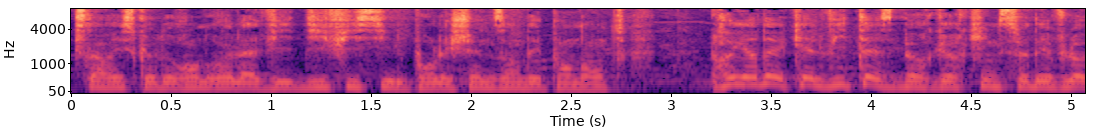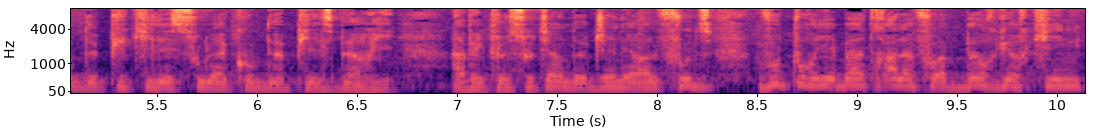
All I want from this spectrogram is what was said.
Cela risque de rendre la vie difficile pour les chaînes indépendantes. Regardez à quelle vitesse Burger King se développe depuis qu'il est sous la coupe de Pillsbury. Avec le soutien de General Foods, vous pourriez battre à la fois Burger King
